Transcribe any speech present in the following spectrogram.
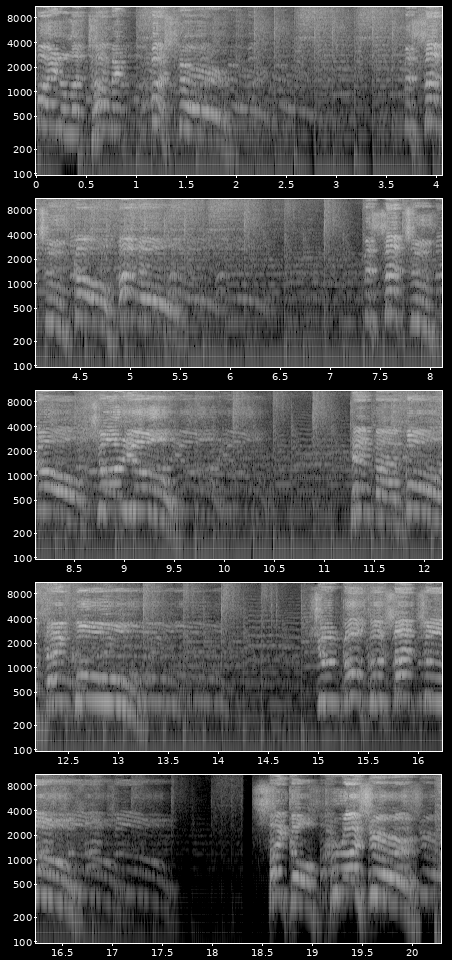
Final Atomic Buster! Misatsu Go Hano! Misatsu Go Shoryu! Tenma Go Daiku! Shungoku Satsu! Psycho Crusher!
